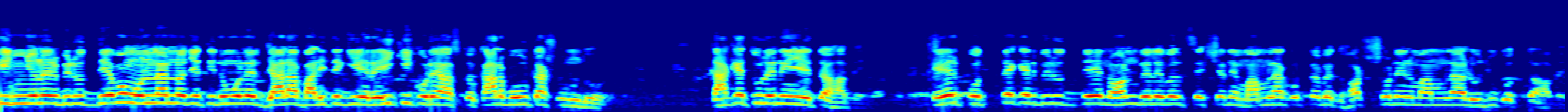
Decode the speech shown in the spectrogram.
তিনজনের বিরুদ্ধে এবং অন্যান্য যে তৃণমূলের যারা বাড়িতে গিয়ে রেইকি করে আসতো, কার বউটা সুন্দর, কাকে তুলে নিয়ে যেতে হবে, এর প্রত্যেকের বিরুদ্ধে নন ভেলেবল সেকশনে মামলা করতে হবে, ধর্ষণের মামলা রুজু করতে হবে।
